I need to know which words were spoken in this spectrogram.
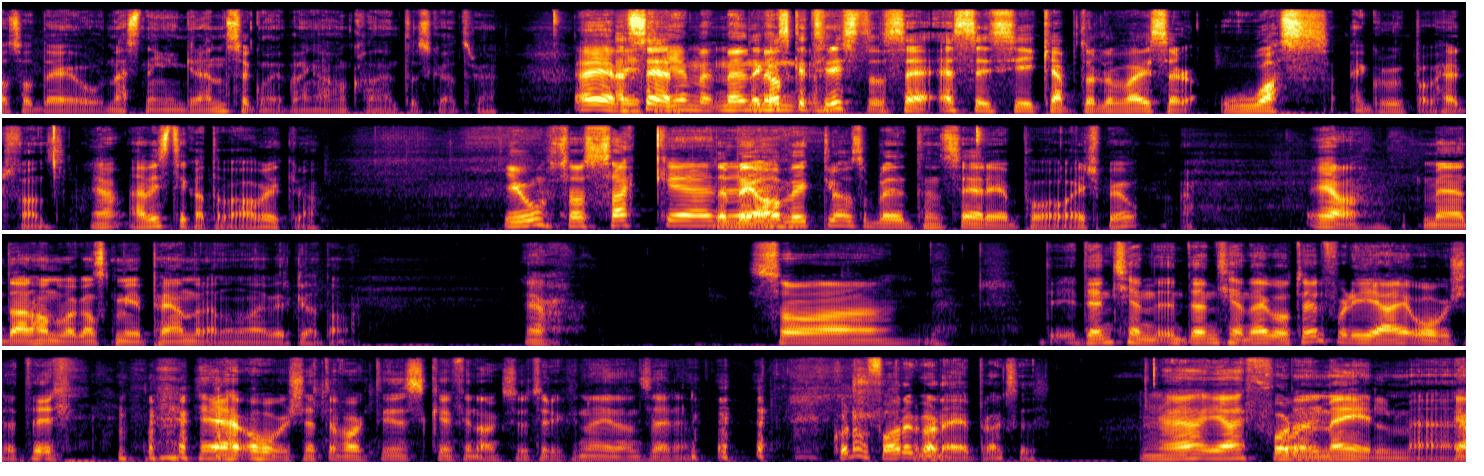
altså, det er jo nesten ingen grense hvor mye penger han kan hente, skulle jeg tro. Ja, jeg Jeg ser, ikke, men, men, det er ganske men- trist å se. SAC Capital Advisor was a group of hedge funds. Ja. Jeg visste ikke at det var avvikla. Jo, så SAC Det, Det ble avvikla, så ble det til en serie på HBO, Ja. med, der han var ganske mye penere enn han er i virkeligheten. Så eh, den kjenner, den kjenner jeg godt til, fordi jeg oversetter Jeg oversetter faktisk finansuttrykkene i den serien. Hvordan foregår det i praksis? Ja, jeg Får du en mail med,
